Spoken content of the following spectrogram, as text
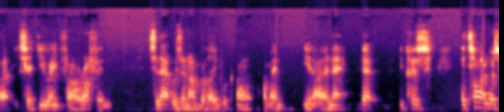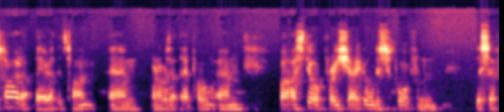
But he said you ain't far off him. So that was an unbelievable comment. You know, and that that because the time was hard up there at the time um, when I was at there, Paul. Um, but I still appreciate all the support from the su-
